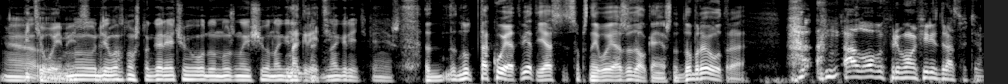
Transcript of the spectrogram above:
Э, Питьевой имеется. Ну, дело в том, что горячую воду нужно еще нагреть. Нагреть. Нагреть, конечно. Ну, такой ответ, я, собственно, его и ожидал, конечно. Доброе утро. Алло, вы в прямом эфире, здравствуйте.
